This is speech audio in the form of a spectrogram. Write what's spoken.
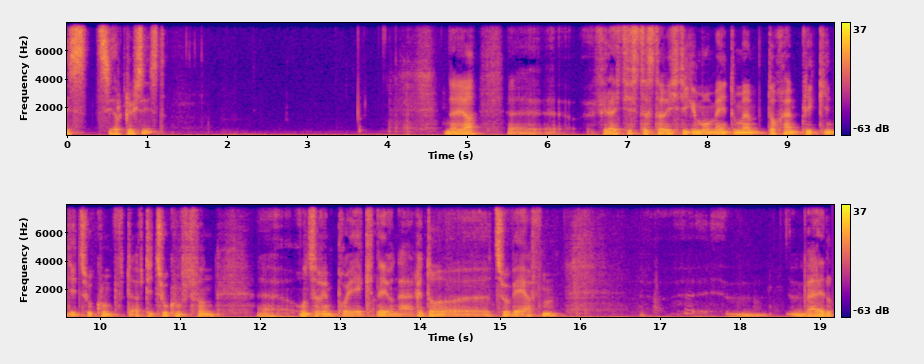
des Zirkels ist? Naja, äh, vielleicht ist das der richtige Moment, um doch einen Blick in die Zukunft, auf die Zukunft von äh, unserem Projekt Leonardo äh, zu werfen, weil, äh,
